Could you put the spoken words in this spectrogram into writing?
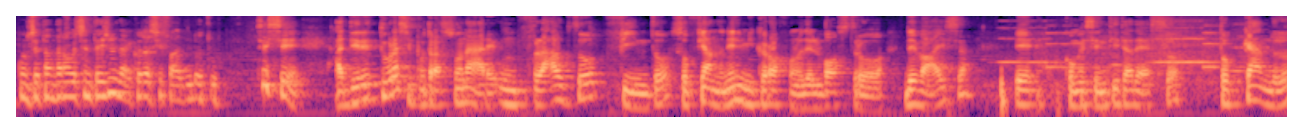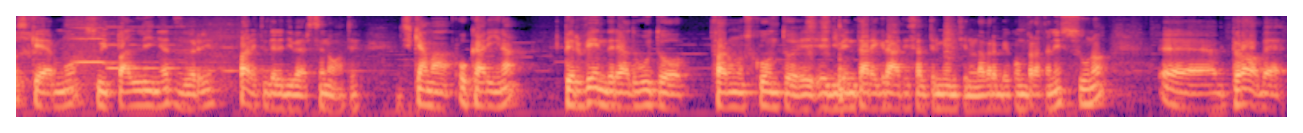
con 79 centesimi dai, cosa si fa? Dillo tu. Sì, sì, addirittura si potrà suonare un flauto finto soffiando nel microfono del vostro device e, come sentite adesso, toccando lo schermo sui pallini azzurri farete delle diverse note. Si chiama Ocarina, per vendere ha dovuto fare uno sconto e, e diventare gratis, altrimenti non l'avrebbe comprata nessuno. Eh, però, beh,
